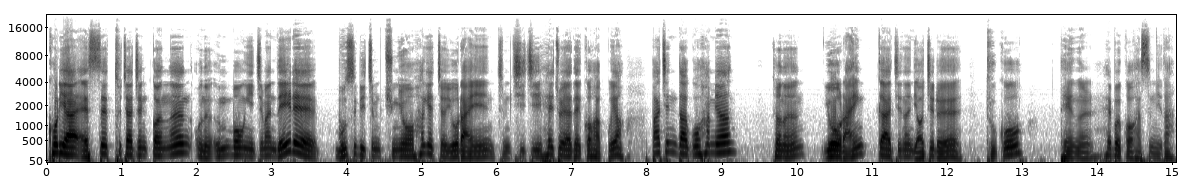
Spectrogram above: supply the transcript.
코리아 에셋 투자증권은 오늘 음봉이지만 내일의 모습이 좀 중요하겠죠. 요 라인 좀 지지해 줘야 될 것 같고요. 빠진다고 하면 저는 요 라인까지는 여지를 두고 대응을 해볼 것 같습니다.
